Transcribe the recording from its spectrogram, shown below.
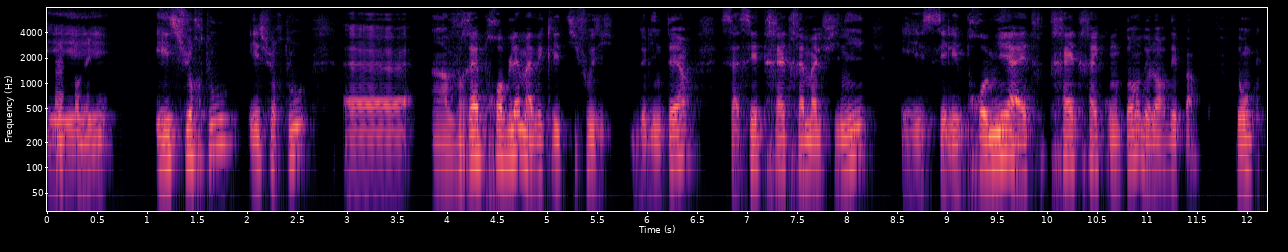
Et, et surtout, et surtout, euh, un vrai problème avec les tifosi de l'Inter. Ça s'est très très mal fini et c'est les premiers à être très très contents de leur départ. Donc,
